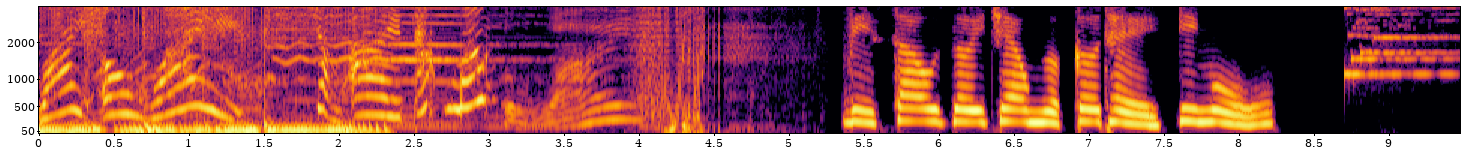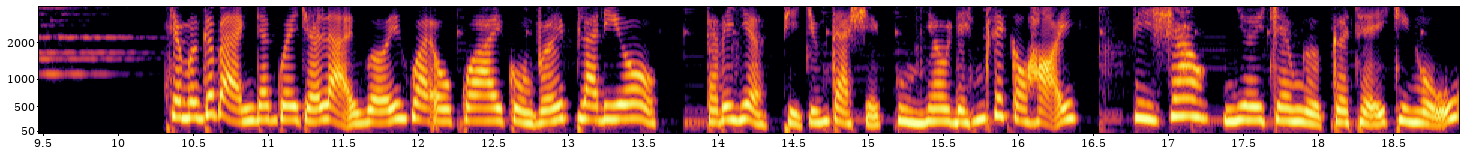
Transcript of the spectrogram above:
Why oh why? Chẳng ai thắc mắc. Oh, why? Vì sao rơi treo ngược cơ thể khi ngủ? Chào mừng các bạn đang quay trở lại với YOY cùng với Pladio. Và bây giờ thì chúng ta sẽ cùng nhau đến với câu hỏi Vì sao dơi treo ngược cơ thể khi ngủ?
